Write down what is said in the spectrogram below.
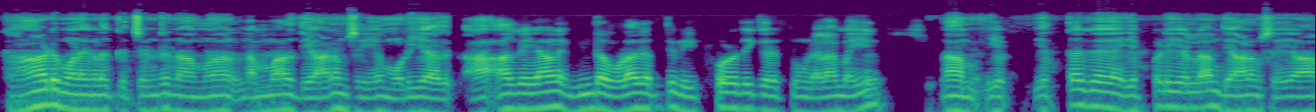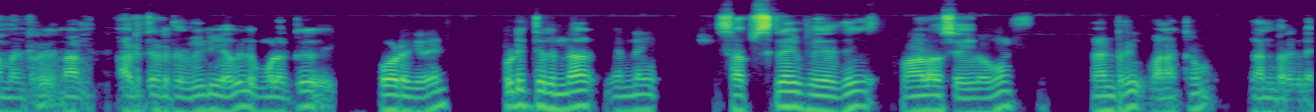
காடு மலைகளுக்குச் சென்று நம்மால் நம்மால் தியானம் செய்ய முடியாது. ஆகையால் இந்த உலகத்தில் இப்பொழுதைக்கு இருக்கும் நிலைமையில் நாம் எப் எத்தகைய எப்படியெல்லாம் தியானம் செய்யலாம் என்று நான் அடுத்தடுத்த வீடியோவில் உங்களுக்கு போடுகிறேன். பிடித்திருந்தால் என்னை சப்ஸ்கிரைப் செய்து ஃபாலோ செய்யவும். நன்றி, வணக்கம் நண்பர்களே!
